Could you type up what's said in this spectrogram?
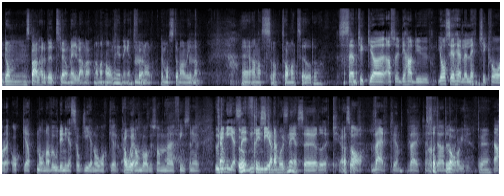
De, Spall hade behövt slå Milan där när man har ledningen 2-0. Mm. Det måste man vinna. Mm. Annars så tar man inte sig ur det. Sen tycker jag, alltså det hade ju, jag ser hellre Lecce kvar och att någon av Udinese och Genoa åker. Oh, ja. de lagen som eh, finns där nere. Udinese. Uppfriskande med Udinese rök. Alltså, ja, verkligen, verkligen. Trött hade, lag. Det... Ja,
